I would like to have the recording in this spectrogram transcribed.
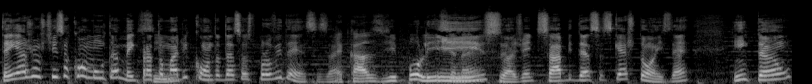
tem a justiça comum também para tomar de conta dessas providências. Né? É caso de polícia, né? Isso, a gente sabe dessas questões, né? Então,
